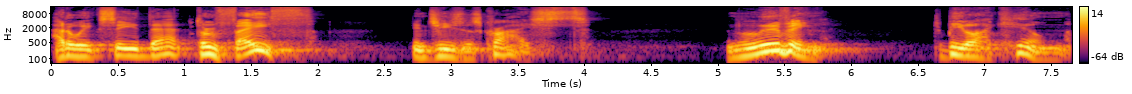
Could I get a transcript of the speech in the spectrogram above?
How do we exceed that? Through faith in Jesus Christ and living to be like Him.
